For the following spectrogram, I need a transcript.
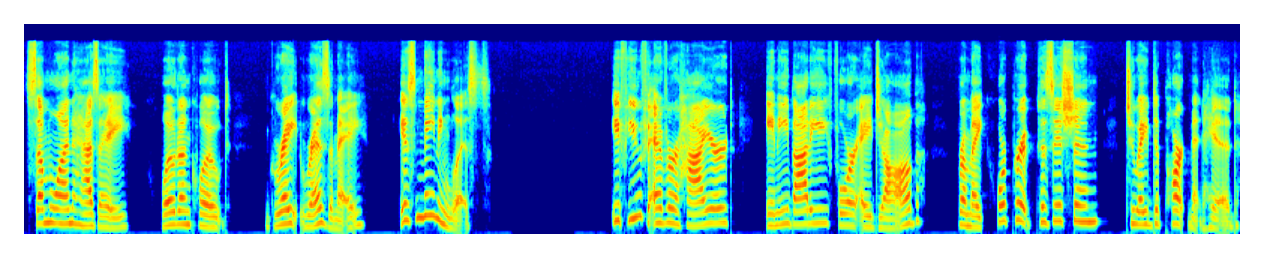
someone has a quote unquote great resume is meaningless. If you've ever hired anybody for a job, from a corporate position to a department head,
